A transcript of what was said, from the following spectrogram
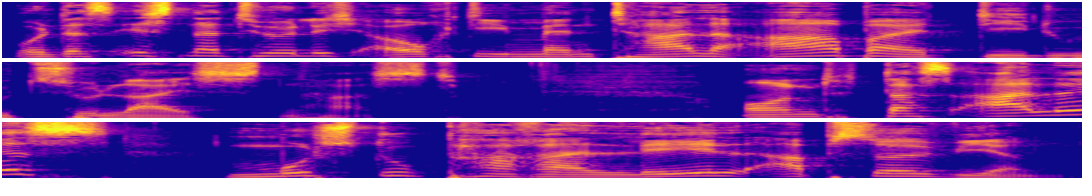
und das ist natürlich auch die mentale Arbeit, die du zu leisten hast. Und das alles musst du parallel absolvieren.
